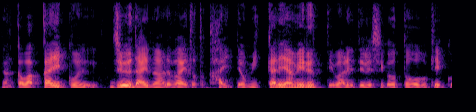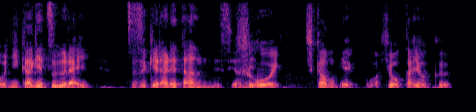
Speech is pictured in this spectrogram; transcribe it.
なんか若い子、10代のアルバイトとか入っても3日で辞めるって言われてる仕事を結構2ヶ月ぐらい続けられたんですよね。すごい。しかも結構評価よく。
